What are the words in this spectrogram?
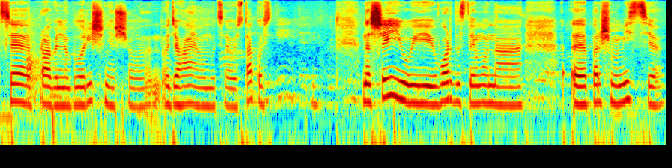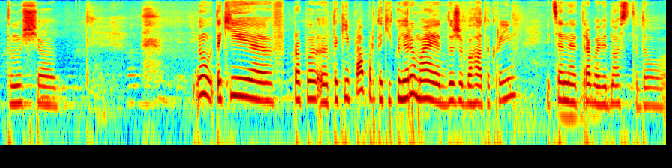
це правильне було рішення, що одягаємо ми це ось так ось на шию і гордо стоїмо на е, першому місці, тому що ну, такі, е, прапор, е, такий прапор, такі кольори має дуже багато країн, і це не треба відносити до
